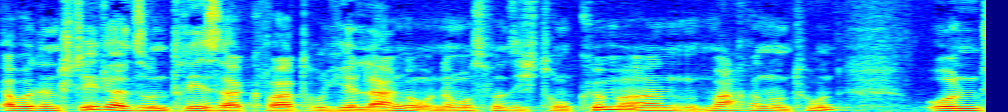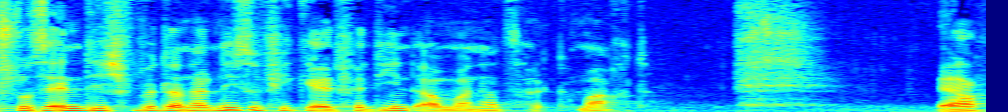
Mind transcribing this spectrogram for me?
Aber dann steht halt so ein Dreser Quattro hier lange und da muss man sich drum kümmern und machen und tun. Und schlussendlich wird dann halt nicht so viel Geld verdient, aber man hat es halt gemacht. Ja,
